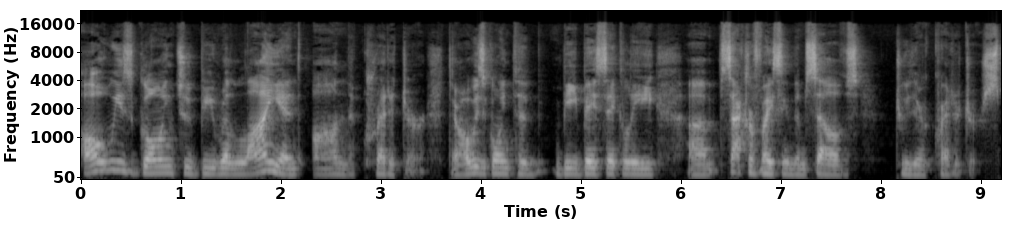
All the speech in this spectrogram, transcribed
always going to be reliant on the creditor. They're always going to be basically um, sacrificing themselves to their creditors.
